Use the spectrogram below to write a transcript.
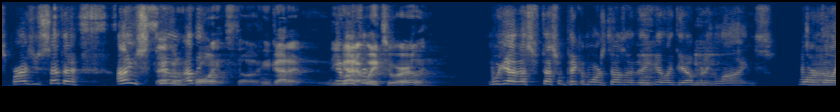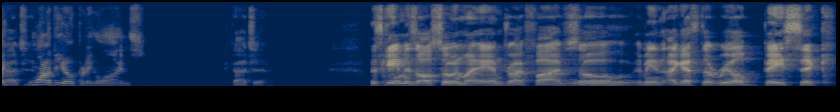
Surprised you said that. I think Seven Steelers. I think, points though. You got it. You got it from- way too early. well, yeah, that's that's what Pick'emores does. They get like the opening lines, or the Oh, like gotcha. one of the opening lines. Gotcha. This game is also in my AM Drive 5. So, Ooh. I mean, I guess the real basic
